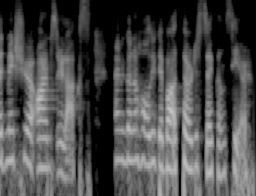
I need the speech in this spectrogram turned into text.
but make sure your arms relax. I'm gonna hold it about 30 seconds here.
